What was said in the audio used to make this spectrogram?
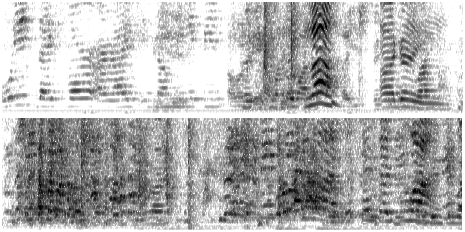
Who is the explorer arrived in the Philippines in La. Agay. 1521? 1521.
